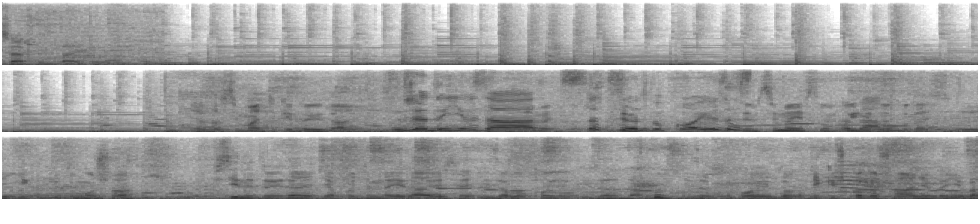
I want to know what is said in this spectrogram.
ще щось дає. Я всіма тільки доїдаю. Вже доїв за, рукою. За... Цим сімейством поїхати кудись їхати, тому що всі не доїдають, я потім наїдаюся і за лукою, і за даною, і за собою. Тільки шкода, що Аня доїла.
